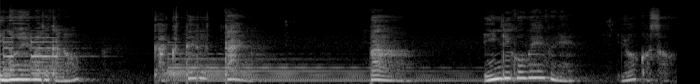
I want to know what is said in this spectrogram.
井上まどかのカクテルタイム。バーインディゴウェーブへようこそ。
